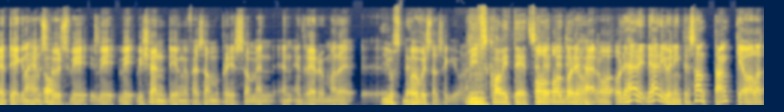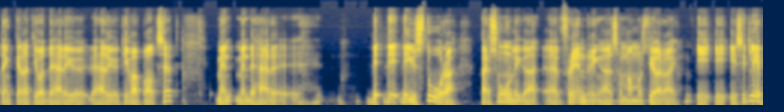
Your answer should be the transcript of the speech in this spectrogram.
ett egnahemshus ja. vid, vid, vid, vid sjön till ungefär samma pris som en, en, en trerummare Just det. på huvudstadsregionen. Livskvalitet. Så det, och, och, och, det, här, och, och det, här, det här är ju en intressant tanke och alla tänker att jo, det här är ju, det här är ju kiva på allt sätt. Men, men det här det, det, det är ju stora personliga eh, förändringar som man måste göra i, i, i sitt liv.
